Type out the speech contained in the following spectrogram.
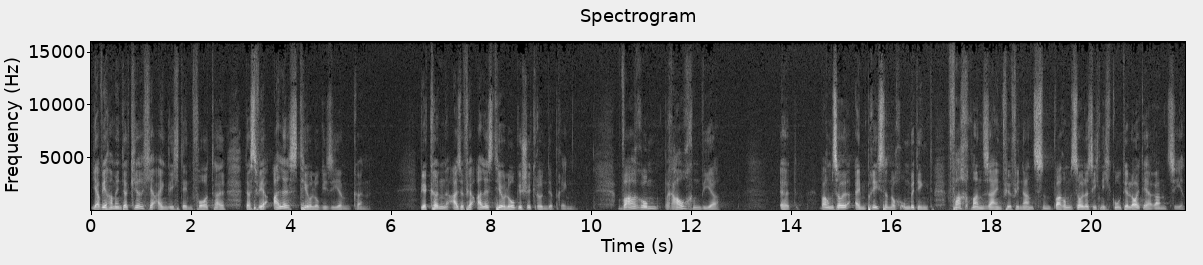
ja, wir haben in der Kirche eigentlich den Vorteil, dass wir alles theologisieren können. Wir können also für alles theologische Gründe bringen. Warum brauchen wir, äh, warum soll ein Priester noch unbedingt Fachmann sein für Finanzen? Warum soll er sich nicht gute Leute heranziehen?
